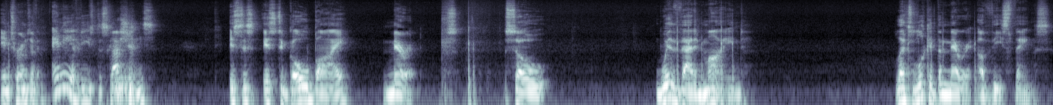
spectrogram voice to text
in terms of any of these discussions is to, is to go by merit. So, with that in mind, let's look at the merit of these things.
